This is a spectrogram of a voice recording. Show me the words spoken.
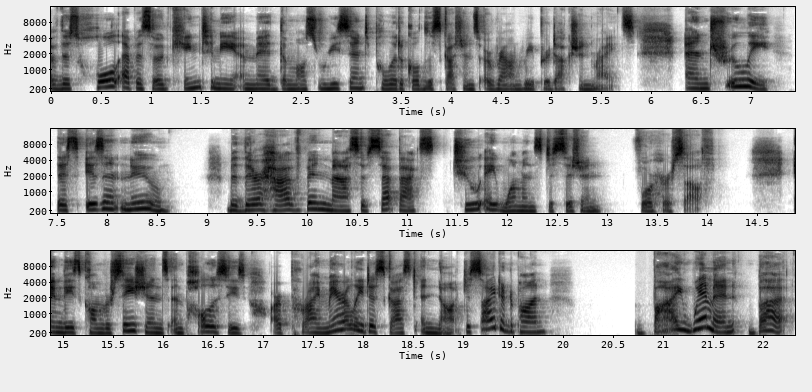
of this whole episode came to me amid the most recent political discussions around reproduction rights. And truly, this isn't new, but there have been massive setbacks to a woman's decision for herself. In these conversations and policies are primarily discussed and not decided upon by women, but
